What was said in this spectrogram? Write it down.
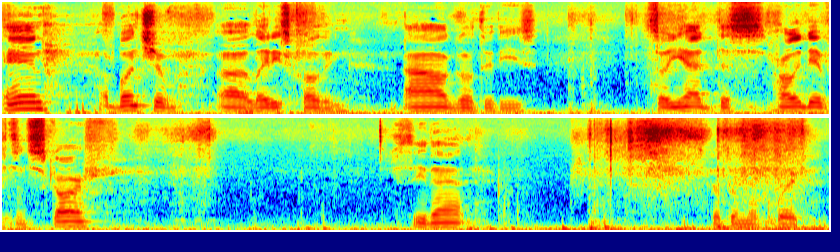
And a bunch of uh, ladies' clothing. I'll go through these. So you had this Harley Davidson scarf. See that? Go through them real quick.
